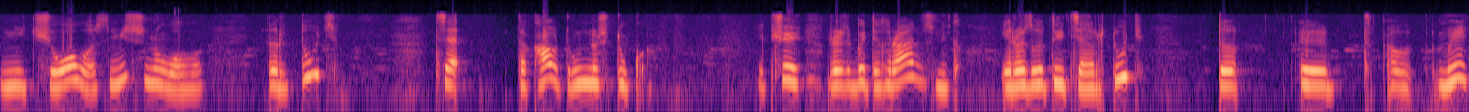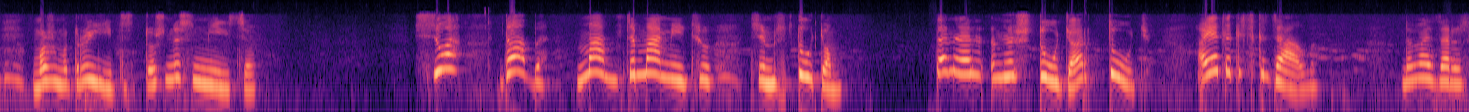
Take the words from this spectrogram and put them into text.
нічого смішного. Ртуть це така отруйна штука. Якщо розбити градусник і розлетиться ртуть, то е, ми можемо труїтись, тож не смійся. Все, добре, мам, це мамі цю, цим стутям. Та не, не штуть, а ртуть. А я так і сказала. Давай зараз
